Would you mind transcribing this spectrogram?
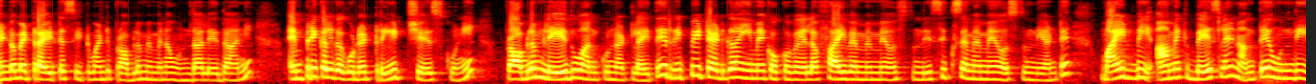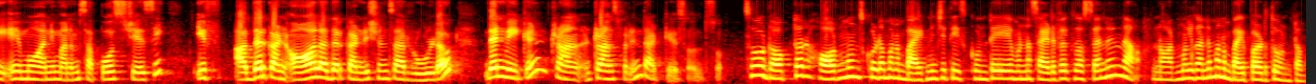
ఎండోమెట్రైటిస్ ఇటువంటి ప్రాబ్లం ఏమైనా ఉందా లేదా అని ఎంప్రికల్గా కూడా ట్రీట్ చేసుకుని ప్రాబ్లం లేదు అనుకున్నట్లయితే రిపీటెడ్గా ఈమెకు ఒకవేళ ఫైవ్ ఎంఎంఏ వస్తుంది సిక్స్ ఎంఎంఏ వస్తుంది అంటే మైట్ బి ఆమెకి బేస్ లైన్ అంతే ఉంది ఏమో అని మనం సపోజ్ చేసి if other con all other conditions are ruled out then we can tra transfer in that case also so doctor hormones కూడా మనం బయట నుంచి తీసుకుంటే ఏమన్నా సైడ్ ఎఫెక్ట్స్ వస్తాయని నార్మల్గానే మనం భయపడుతూ ఉంటాం.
